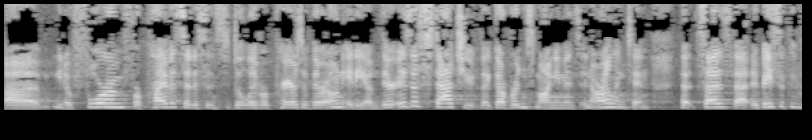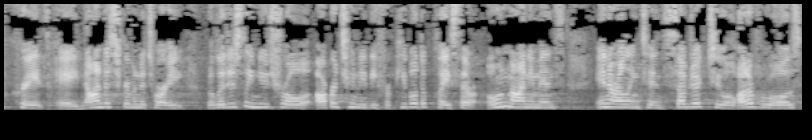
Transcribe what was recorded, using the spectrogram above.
uh, you know, forum for private citizens to deliver prayers of their own idiom, there is a statute that governs monuments in Arlington that says that it basically creates a non-discriminatory, religiously neutral opportunity for people to place their own monuments in Arlington, subject to a lot of rules,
